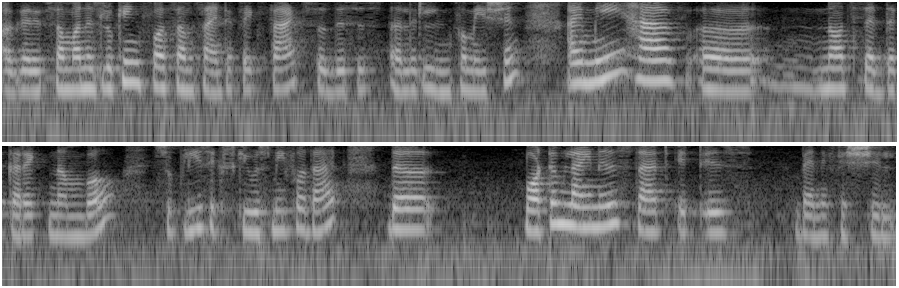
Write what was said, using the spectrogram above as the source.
अगर if someone is looking for some scientific fact so this is a little information I may have not said the correct number so please excuse me for that the bottom line is that it is beneficial.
